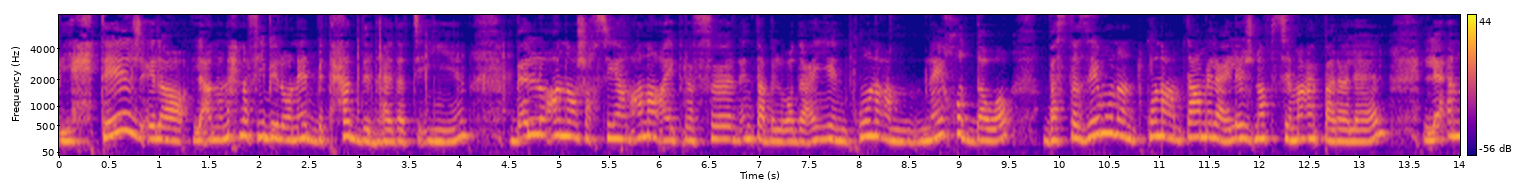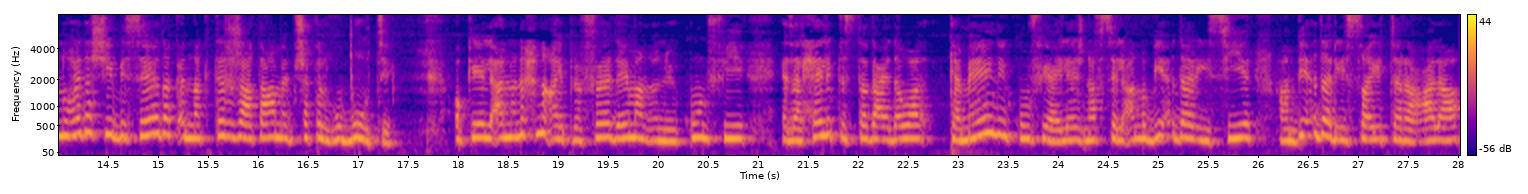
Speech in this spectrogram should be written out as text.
بيحتاج إلى لأنه نحن في بيلونات بتحدد هذا التقييم. بقول له أنا شخصيا أنا اي بريفير أنت بالوضعية نكون عم ناخذ دواء بس تزامنا تكون عم تعمل علاج نفسي معي باراليل لأنه هذا الشيء بيساعدك إنك ترجع تعمل بشكل هبوطي. أوكي؟ لأنه نحن I prefer دائما إنه يكون في إذا الحالة بتستدعي دواء كمان يكون في علاج نفسي لأنه بيقدر يصير عم بيقدر يسيطر على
